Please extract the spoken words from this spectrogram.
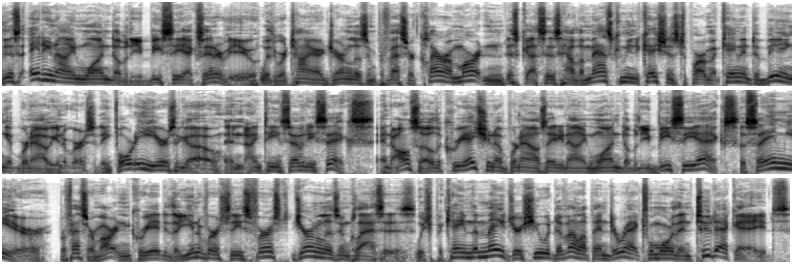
This 89.1 WBCX interview with retired journalism professor Clara Martin discusses how the Mass Communications Department came into being at Brenau University 40 years ago in 1976, and also the creation of Brenau's 89.1 WBCX the same year. Professor Martin created the university's first journalism classes, which became the major she would develop and direct for more than two decades.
